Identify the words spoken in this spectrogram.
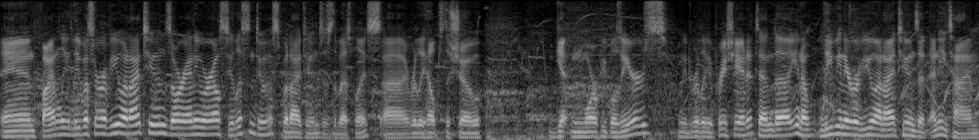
And finally, leave us a review on iTunes or anywhere else you listen to us, but iTunes is the best place. Uh, it really helps the show get in more people's ears. We'd really appreciate it. And, uh, you know, leaving a review on iTunes at any time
